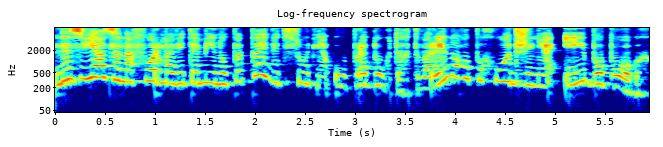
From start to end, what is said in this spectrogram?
Незв'язана форма вітаміну ПП відсутня у продуктах тваринного походження і бобових.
